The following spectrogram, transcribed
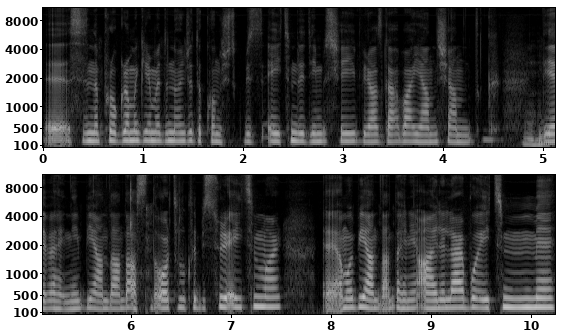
E, sizinle programa girmeden önce de konuştuk. Biz eğitim dediğimiz şeyi biraz galiba yanlış anladık diye ve hani bir yandan da aslında ortalıkta bir sürü eğitim var. E, ama bir yandan da hani aileler bu eğitime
